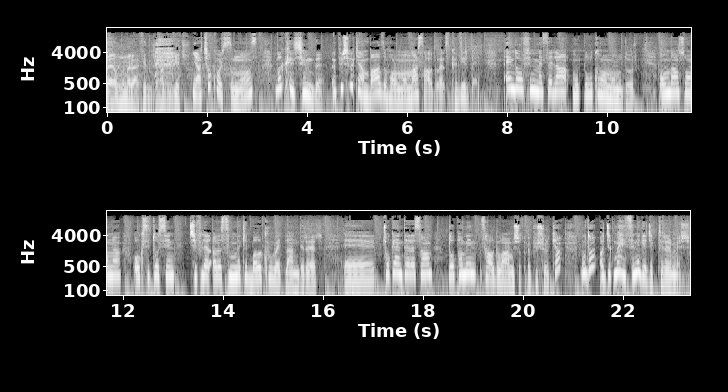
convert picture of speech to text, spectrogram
Ben onu merak edeceğim. Hadi geç. Ya çok hoşsunuz. Bakın şimdi öpüşürken bazı hormonlar salgılarız Kadir Bey. Endorfin mesela mutluluk hormonudur. Ondan sonra oksitosin çiftler arasındaki bağı kuvvetlendirir. Ee, çok enteresan dopamin salgılarmışız öpüşürken. Bu da acıkma hissini geciktirirmiş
